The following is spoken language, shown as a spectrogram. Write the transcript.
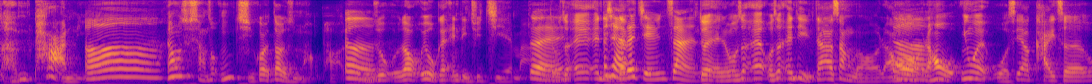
很怕你啊，然后我就想说，嗯，奇怪，到底有什么好怕的？我说我让，因为我跟 Andy 去接嘛，对，我说哎，Andy 而且还在捷运站，对，我说哎，我说 Andy 你带他上楼，然后然后因为我是要开车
